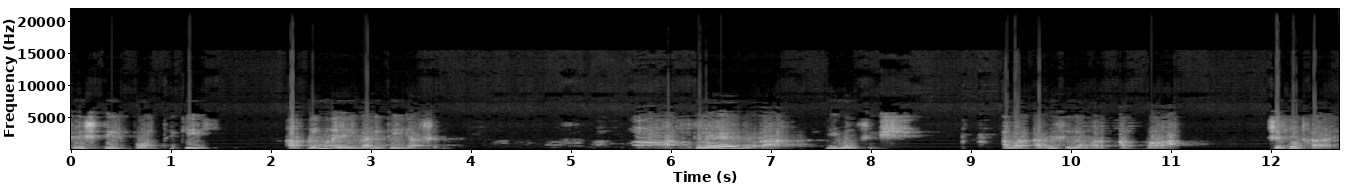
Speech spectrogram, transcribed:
সৃষ্টির পর থেকেই আপনি মনে এই বাড়িতেই আছেন। বোকা, কি বলছিস? আমার আগে ছিল আমার আব্বা। সে কোথায়?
